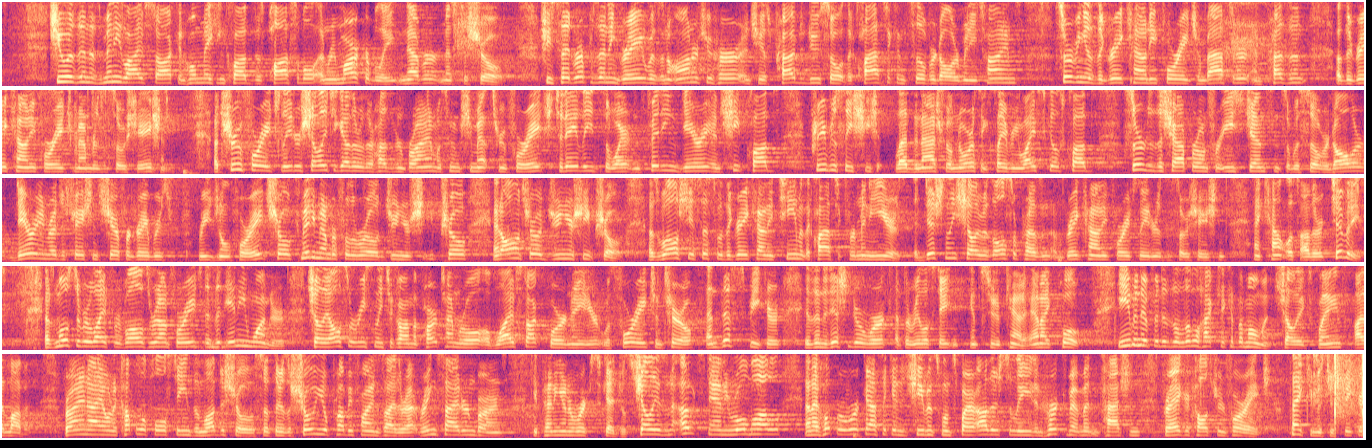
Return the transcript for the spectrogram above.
She was in as many livestock and homemaking clubs as possible and remarkably never missed a show. She said representing Grey was an honour to her and she is proud to do so at the Classic and Silver Dollar many times, serving as the Grey County 4-H Ambassador and President of the Grey County 4-H Members Association. A true 4-H leader, Shelley, together with her husband Brian, with whom she met through 4-H, today leads the Wiarton Fitting, Dairy and Sheep Clubs. Previously, she led the Nashville North and Clavering Life Skills Clubs, served as a chaperone for East Gen since it was Silver Dollar, Dairy and Registration Chair for Grey Regional 4-H Show, Committee member for the Royal Junior Sheep Show, and All Ontario Junior Sheep Show. As well, she assisted with the Grey County team at the Classic for many years. Additionally, Shelley was also president of Grey County 4-H Leaders Association and countless other activities. As most of her life revolves around 4-H, is it any wonder Shelley also recently took on the part-time role of livestock coordinator with 4-H Ontario, and this speaker is in addition to her work at the Real Estate Institute of Canada. And I quote, even if it is a little hectic at the moment, Shelley explains, I love it. Brian and I own a couple of Holsteins and love to show, so if there's a show you'll probably find is either at Ringside or in barns, depending on her work schedules. Shelley is an outstanding role model, and I hope her work ethic and achievements will inspire others to lead in her commitment and passion for agriculture and 4-H. Thank you, Mr. Speaker.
